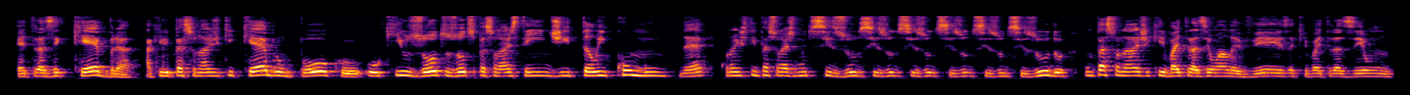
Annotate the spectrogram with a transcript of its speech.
é trazer quebra, aquele personagem que quebra um pouco o que os outros outros personagens têm de tão em comum, né? Quando a gente tem personagem muito sisudo, sisudo, sisudo, sisudo, sisudo, sisudo, um personagem que vai trazer uma leveza, que vai trazer um,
